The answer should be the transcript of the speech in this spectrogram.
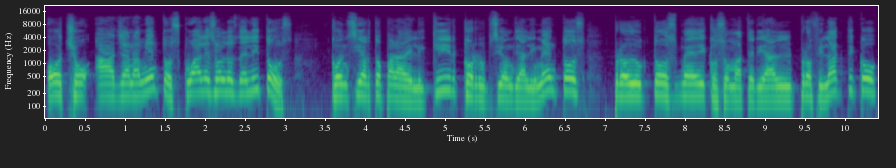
ocho allanamientos. ¿Cuáles son los delitos? Concierto para delinquir, corrupción de alimentos, productos médicos o material profiláctico,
